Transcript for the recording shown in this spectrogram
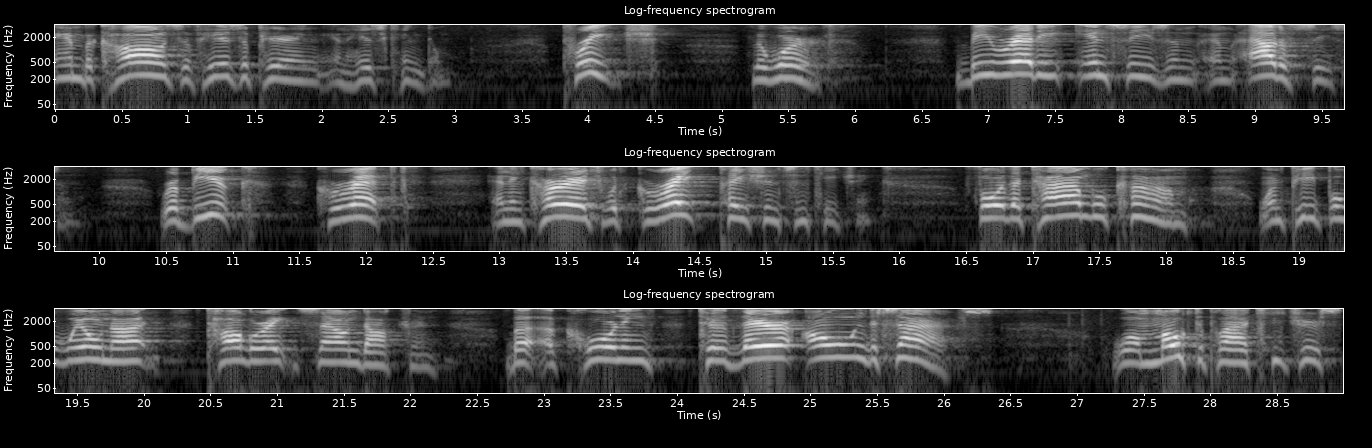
And because of his appearing in his kingdom, preach the word. Be ready in season and out of season. Rebuke, correct, and encourage with great patience and teaching. For the time will come when people will not tolerate sound doctrine, but according to their own desires will multiply teachers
